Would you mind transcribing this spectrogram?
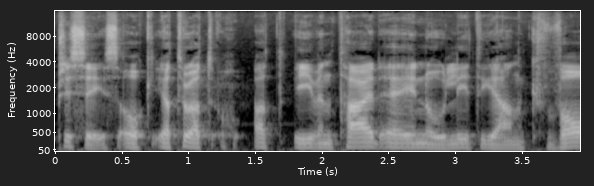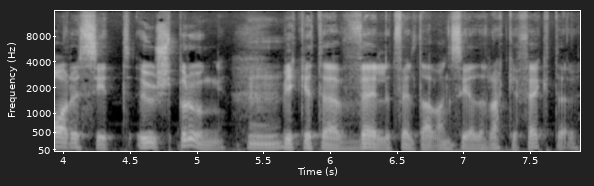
precis. Och jag tror att, att Eventide är nog lite grann kvar i sitt ursprung. Vilket är väldigt, väldigt avancerade rackeffekter.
